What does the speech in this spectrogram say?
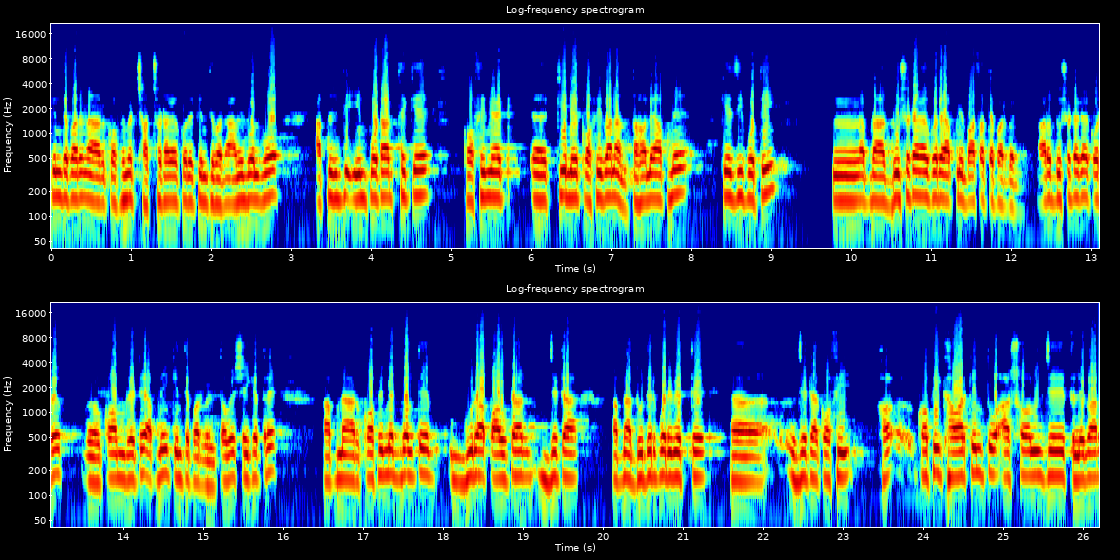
কিনতে পারেন আর কফি মেট সাতশো টাকা করে কিনতে পারেন। আমি বলব, আপনি যদি ইম্পোর্টার থেকে কফি মেট কিনে কফি বানান, তাহলে আপনি কেজি প্রতি আপনার দুশো টাকা করে আপনি বাঁচাতে পারবেন। আরও দুশো টাকা করে কম রেটে আপনি কিনতে পারবেন। তবে সেই ক্ষেত্রে আপনার কফি মেট বলতে গুঁড়া পাউডার যেটা আপনার দুধের পরিবর্তে যেটা কফি কফি খাওয়ার কিন্তু আসল যে ফ্লেভার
